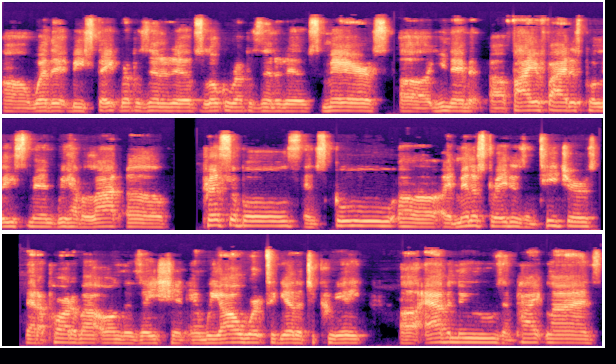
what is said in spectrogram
uh, whether it be state representatives, local representatives, mayors, uh, you name it, uh, firefighters, policemen. We have a lot of principals and school uh, administrators and teachers that are part of our organization. And we all work together to create uh, avenues and pipelines,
